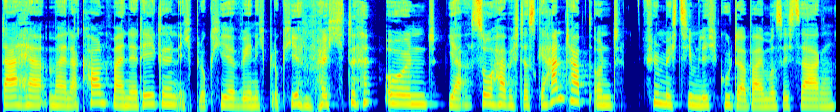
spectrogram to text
Daher mein Account, meine Regeln, ich blockiere, wen ich blockieren möchte. Und ja, so habe ich das gehandhabt und fühle mich ziemlich gut dabei, muss ich sagen.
